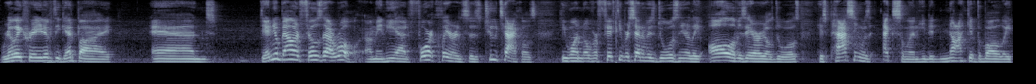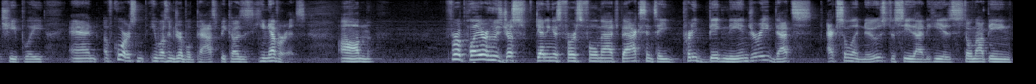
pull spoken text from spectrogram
really creative to get by. And Daniel Ballard fills that role. I mean, he had four clearances, two tackles. He won over 50% of his duels, nearly all of his aerial duels. His passing was excellent. He did not give the ball away cheaply. And of course, he wasn't dribbled past because he never is. Um, for a player who's just getting his first full match back since a pretty big knee injury, that's excellent news to see that he is still not being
